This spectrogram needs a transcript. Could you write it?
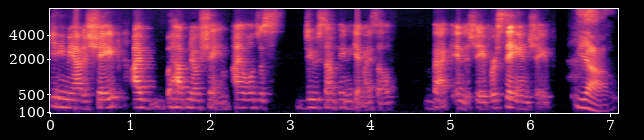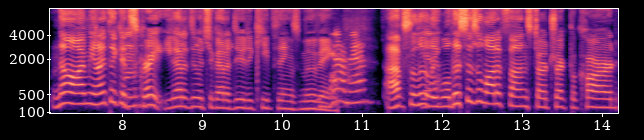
getting me out of shape, I have no shame. I will just do something to get myself back into shape or stay in shape. Yeah. No, I mean, I think it's Mhm. great. You got to do what you got to do to keep things moving. Yeah, man. Absolutely. Yeah. Well, this is a lot of fun. Star Trek Picard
